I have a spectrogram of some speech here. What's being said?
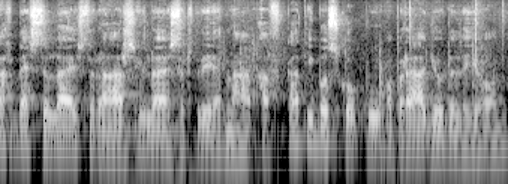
Dag beste luisteraars, u luistert weer naar Afkati Boskopu op Radio de Leon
